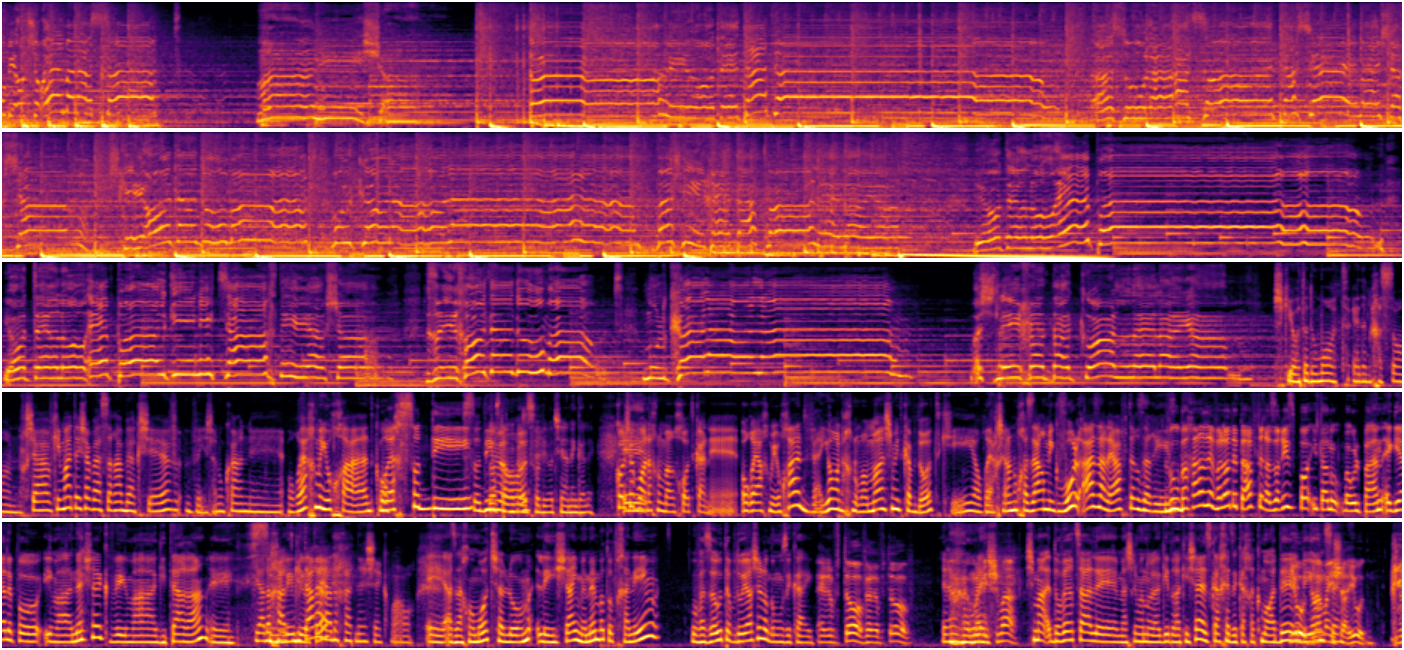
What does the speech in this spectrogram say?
משליך את הכל אל הים שקיעות אדומות, עדן חסון. עכשיו, כמעט תשע ועשרה בהקשב, ויש לנו כאן אה, אורח מיוחד. כמו... אורח סודי. סודי לא סתם מאוד. אורח סודי, עוד שניה נגלה. כל אה, שבוע אנחנו מארחות כאן אה, אורח מיוחד, והיום אנחנו ממש מתכבדות, כי האורח שלנו חזר מגבול עזה לאפטר זריז. והוא בחר לבלות את האפטר הזריז פה איתנו באולפן, הגיע לפה עם הנשק ועם הגיטרה, אה, יד אחת גיטרה, ביותר. יד אחת נשק, וואו. אה, אז אנחנו אומרות שלום לישי מ"מ בתותחנים, ובזהות הבדויה שלו גם מוזיקאי. ערב טוב, ערב טוב. ערב מעולה. מה נשמע? שמע, דובר צה"ל אה, מאשרים לנו להגיד רק ישי, אז קח את זה ככה כמו אדל, יוד, ביונסה. למה אישה? יוד.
